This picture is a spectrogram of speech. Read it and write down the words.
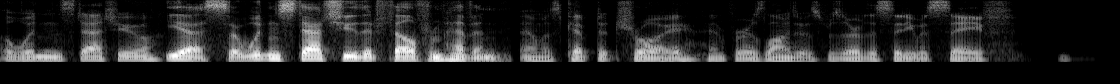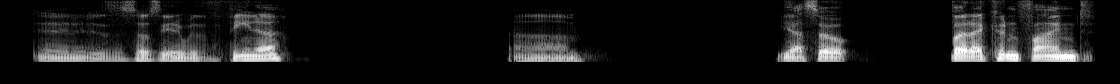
A wooden statue yes, a wooden statue that fell from heaven. and was kept at Troy, and for as long as it was preserved, the city was safe. And it is associated with Athena. Um, Yeah, so, but I couldn't find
